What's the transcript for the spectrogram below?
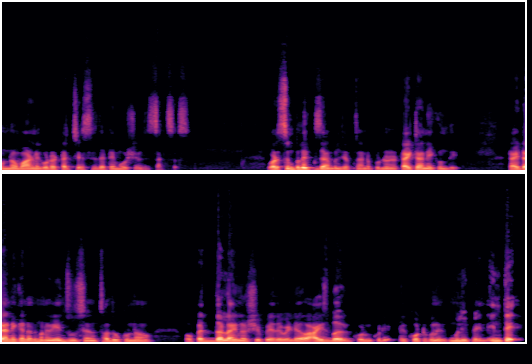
ఉన్న వాళ్ళని కూడా టచ్ చేస్తే దట్ ఎమోషన్ ఇస్ సక్సెస్ వాడు సింపుల్ ఎగ్జాంపుల్ చెప్తాను. ఇప్పుడు టైటానిక్ ఉంది. టైటానిక్ అనేది మనం ఏం చూసాం? చదువుకున్నాం. ఒక పెద్ద లైనర్ షిప్ ఏదో వెళ్ళి ఐస్బర్గ్ కొనుక్కుని కొట్టుకుని మునిగిపోయింది. ఇంతే.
